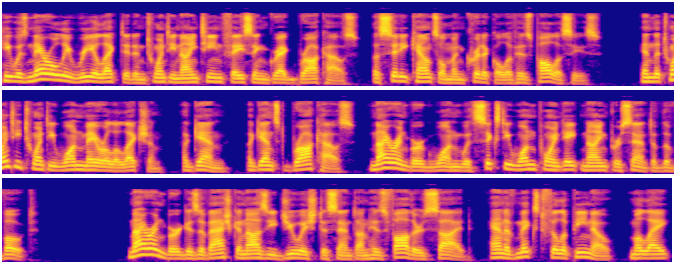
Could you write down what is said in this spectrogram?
He was narrowly re-elected in 2019 facing Greg Brockhouse, a city councilman critical of his policies. In the 2021 mayoral election, again, against Brockhouse, Nirenberg won with 61.89% of the vote. Nirenberg is of Ashkenazi Jewish descent on his father's side and of mixed Filipino, Malay,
